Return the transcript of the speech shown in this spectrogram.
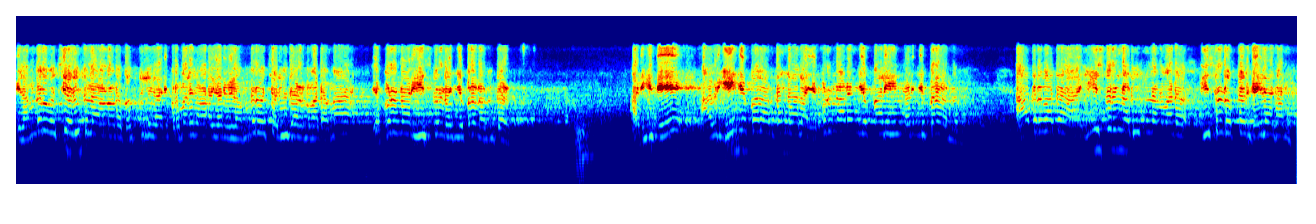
వీళ్ళందరూ వచ్చి అడుగుతున్నారు అన్నమాట. భక్తులు కానీ ప్రమద కానీ వీళ్ళందరూ వచ్చి అడుగుతారు అనమాట అమ్మ ఎక్కడున్నారు ఈశ్వరుడు అని చెప్పని అడుగుతాడు. అడిగితే ఆవిడ ఏం చెప్పాలో అర్థం కాల. ఎక్కడున్నాడని చెప్పాలి అని చెప్పని అన్నది ఈశ్వరుని అడుగుతుంది అనమాట ఈశ్వరుడు వస్తాడు కైలాసానికి.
